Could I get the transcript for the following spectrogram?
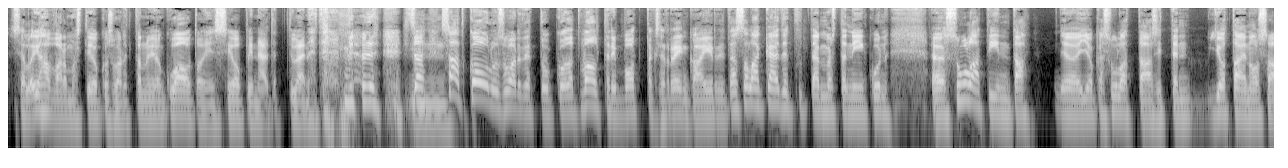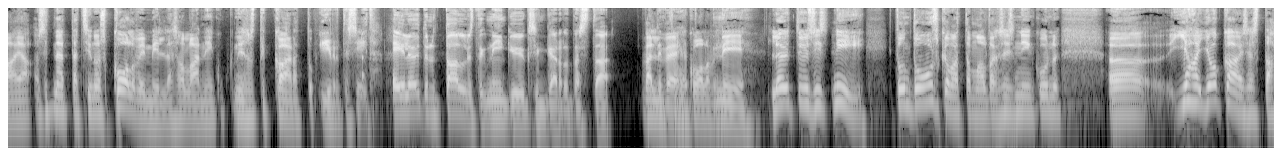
siellä on ihan varmasti joku suorittanut jonkun autoinssi opinnäytetyön. Sä mm. saat koulun suoritettua, kun otat Valtteri Bottaksen renkaan irti. Tässä ollaan käytetty tämmöistä niin kuin sulatinta, joka sulattaa sitten jotain osaa. Ja sitten näyttää, että siinä olisi kolvi, millä se ollaan niin, kuin, niin sanotusti kaadattu irti siitä. Ei löytynyt tallista niinkin yksinkertaista Välitön vehet- kolvi. Niin. Löytyy siis, niin, tuntuu uskomattomalta siis niin kuin, ö, ihan jokaisesta,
